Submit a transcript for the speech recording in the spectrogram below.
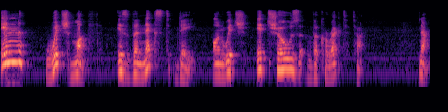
In which month is the next day on which it shows the correct time? Now,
